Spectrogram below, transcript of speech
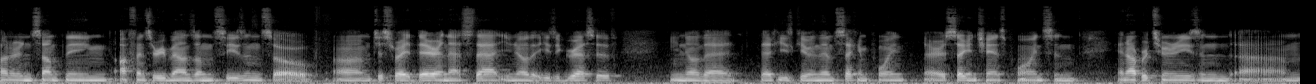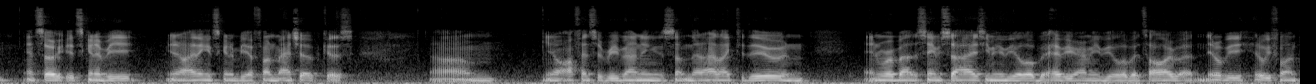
100 and something offensive rebounds on the season. So um, just right there in that stat, you know that he's aggressive. You know that, that he's giving them second point or second chance points and, and opportunities, and um, and so it's going to be you know I think it's going to be a fun matchup because um, you know offensive rebounding is something that I like to do and and we're about the same size. He may be a little bit heavier, I may be a little bit taller, but it'll be it'll be fun.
